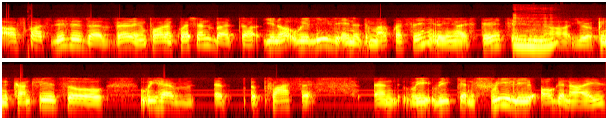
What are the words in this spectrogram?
of course, this is a very important question, but uh, you know, we live in a democracy in the United States, mm-hmm. in uh, European countries, so we have a, a, process, and we, we can freely organize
